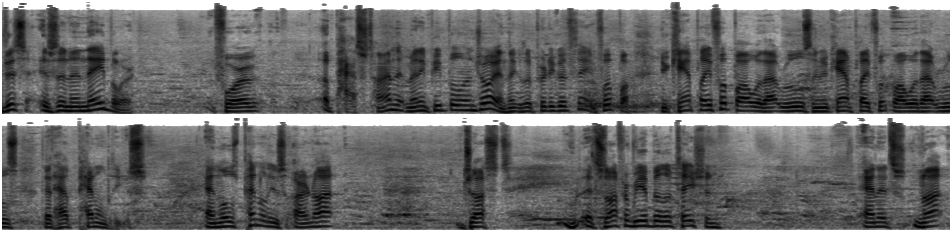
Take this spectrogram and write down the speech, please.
this is an enabler for a pastime that many people enjoy and think is a pretty good thing. Football. You can't play football without rules, and you can't play football without rules that have penalties. And those penalties are not just, it's not for rehabilitation, and it's not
